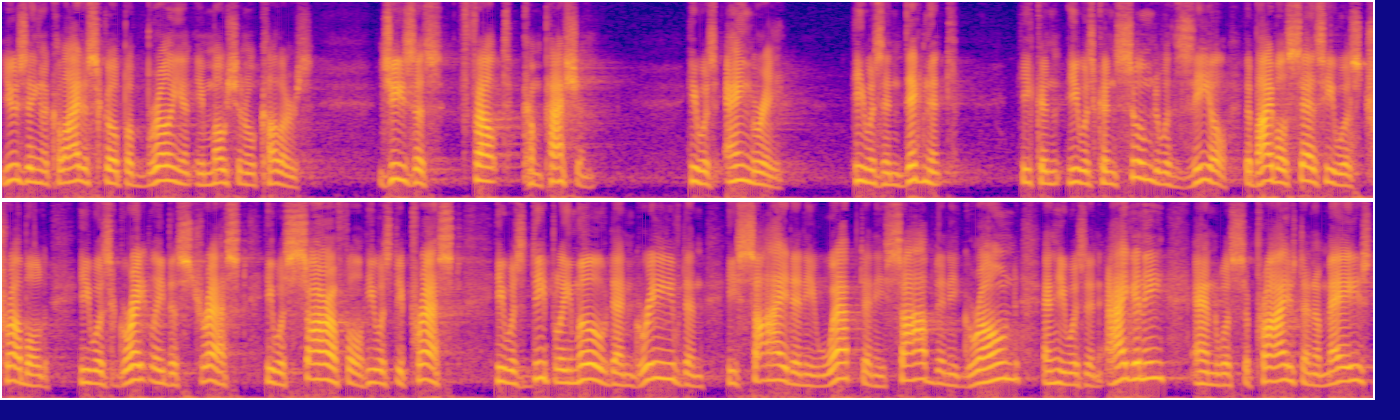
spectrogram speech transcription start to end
using a kaleidoscope of brilliant emotional colors. Jesus felt compassion. He was angry. He was indignant. He, con- he was consumed with zeal. The Bible says he was troubled. He was greatly distressed. He was sorrowful. He was depressed. He was deeply moved and grieved, and he sighed and he wept and he sobbed and he groaned, and he was in agony and was surprised and amazed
